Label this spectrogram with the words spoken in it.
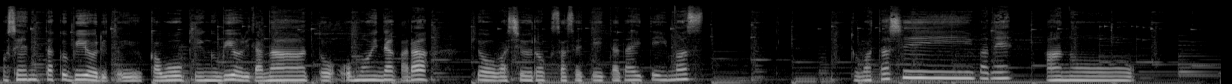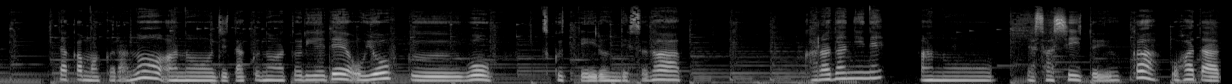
お洗濯日和というかウォーキング日和だなと思いながら今日は収録させていただいています。私はねあの北鎌倉のあの自宅のアトリエでお洋服を作っているんですが体にねあの優しいというかお肌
